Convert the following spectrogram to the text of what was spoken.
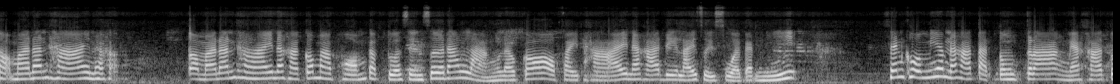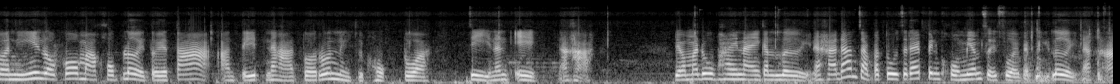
ต่อมาด้านท้ายนะคะ ต่อมาด้านท้ายนะคะ ก็มาพร้อมกับตัวเซ็นเซอร์ด้านหลัง แล้วก็ไฟท้ายนะคะเดย์ไลท์สวยๆ แบบนี้ เส้นโครเมียมนะคะ ตัดตรงกลางนะคะ ตัวนี้โลโก้มาครบเลย Toyota a n t i s นะคะ ตัวรุ่น 1.6 ตัว G นั่นเองนะคะ เดี๋ยวมาดูภายในกันเลยนะคะ ด้านจับประตูจะได้เป็นโครเมียมสวยๆ แบบนี้เลยนะคะ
